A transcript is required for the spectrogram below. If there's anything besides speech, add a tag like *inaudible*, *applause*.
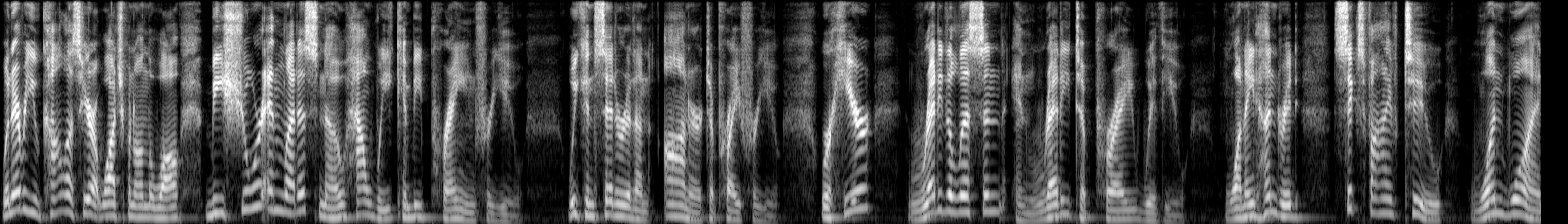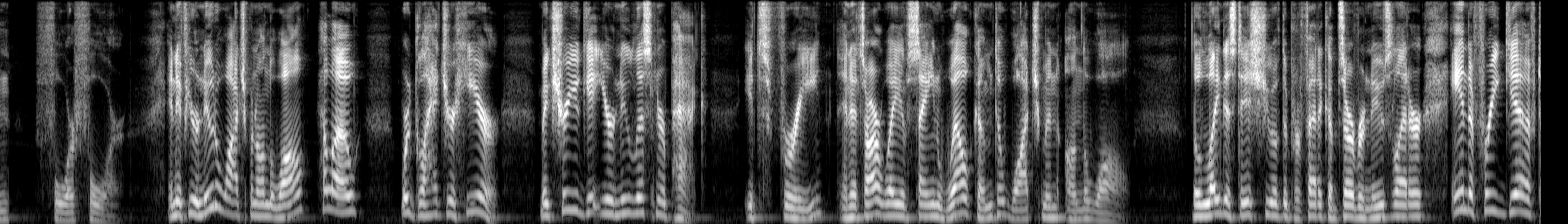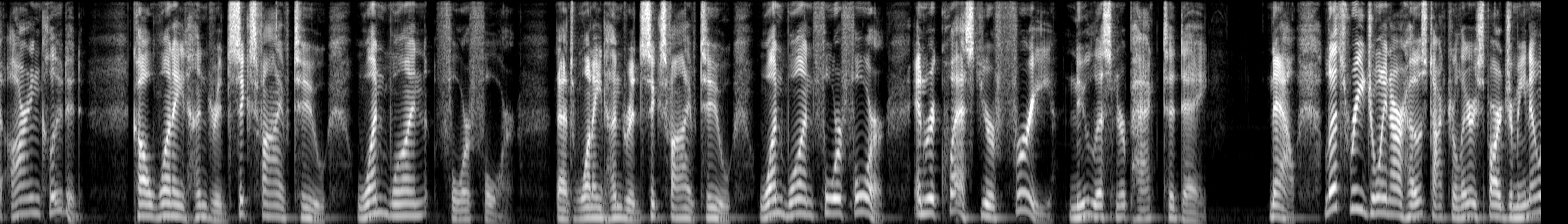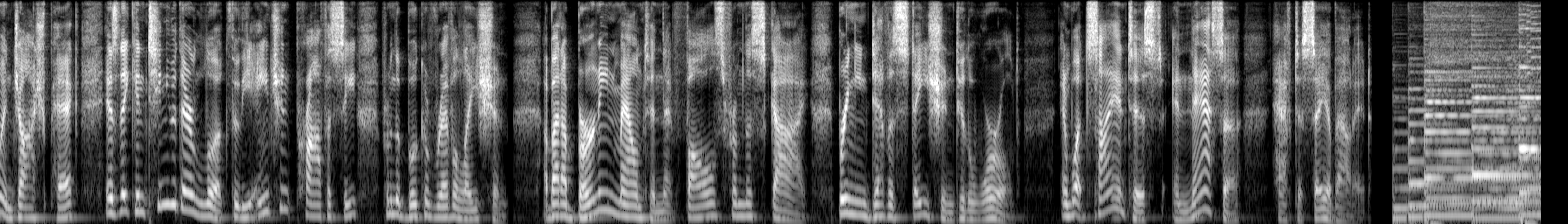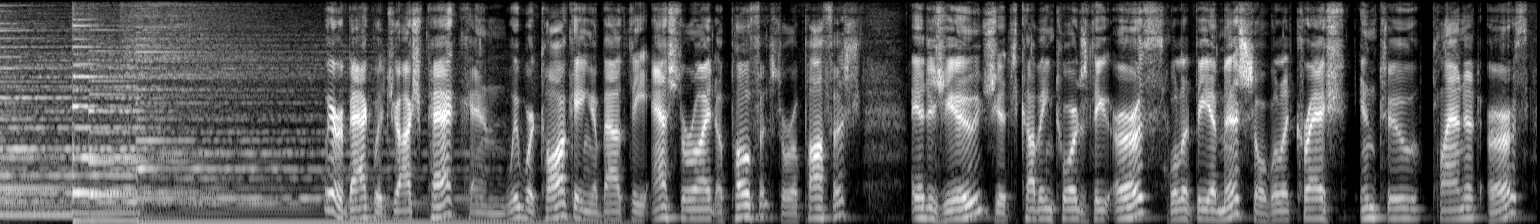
Whenever you call us here at Watchman on the Wall, be sure and let us know how we can be praying for you. We consider it an honor to pray for you. We're here, ready to listen and ready to pray with you. 1 800 652 1144. And if you're new to Watchman on the Wall, hello, we're glad you're here. Make sure you get your new listener pack. It's free, and it's our way of saying welcome to Watchman on the Wall. The latest issue of the Prophetic Observer newsletter and a free gift are included. Call 1 800 652 1144. That's 1 800 652 1144 and request your free new listener pack today. Now, let's rejoin our host, Dr. Larry Spargimino and Josh Peck, as they continue their look through the ancient prophecy from the book of Revelation about a burning mountain that falls from the sky, bringing devastation to the world, and what scientists and NASA have to say about it. We are back with Josh Peck, and we were talking about the asteroid Apophis or Apophis. It is huge. It's coming towards the Earth. Will it be a miss or will it crash into planet Earth?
